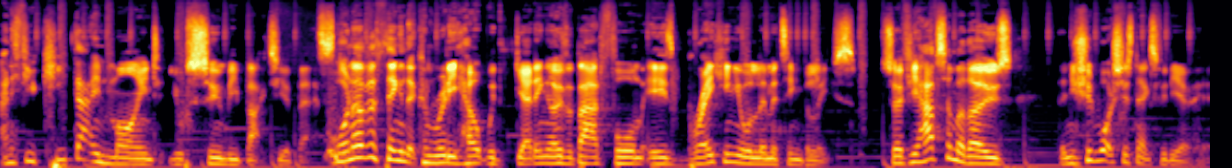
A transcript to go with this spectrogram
and if you keep that in mind, you'll soon be back to your best. One other thing that can really help with getting over bad form is breaking your limiting beliefs. So if you have some of those, then you should watch this next video here.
